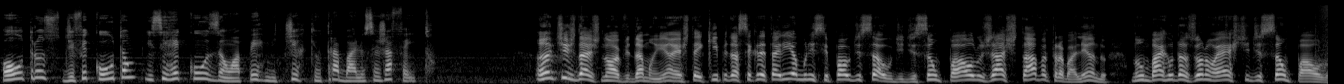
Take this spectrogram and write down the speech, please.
Outros dificultam e se recusam a permitir que o trabalho seja feito. Antes das nove da manhã, esta equipe da Secretaria Municipal de Saúde de São Paulo já estava trabalhando num bairro da Zona Oeste de São Paulo.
